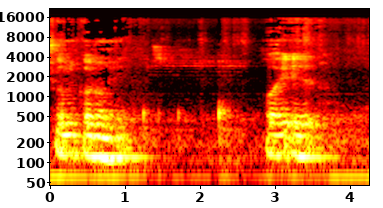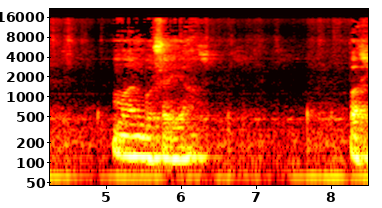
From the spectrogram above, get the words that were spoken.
সমীকরণে ওয়াই এর মান বসাইয়া পাই।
